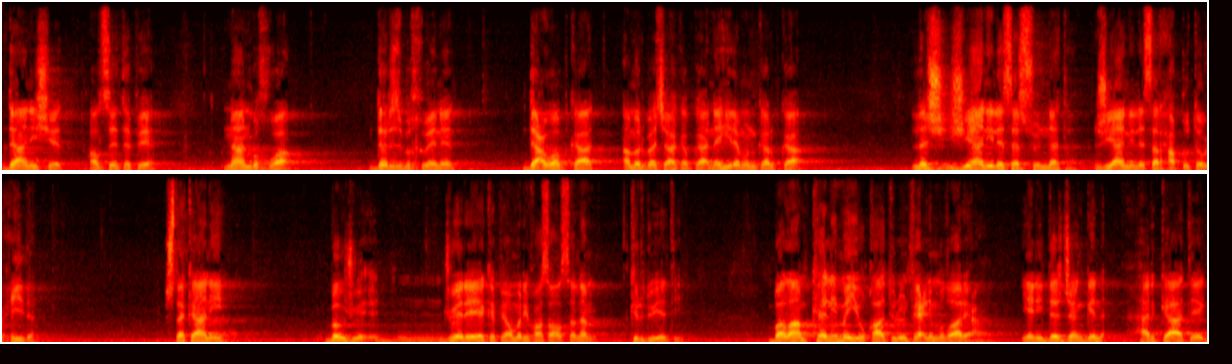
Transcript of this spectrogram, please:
داني شيت هل سيتبي نان بخوا درز بخوينت دعوة بكات أمر بشاك بكات نهي لمنكر بكات. لجياني لسر سنته جياني لسر حق توحيده. اشتكاني بەو گوێرەیە کە پێمەری وسلم کردویەتی بەڵام کەلیمە یقاتلون فعلی مضارعە یعنی دەرجەنگن هەر کاتێک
